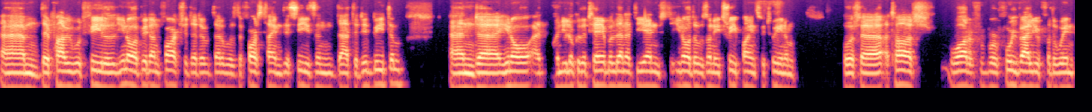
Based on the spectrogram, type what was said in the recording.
um, they probably would feel, you know, a bit unfortunate that it, that it was the first time this season that they did beat them. And, uh, you know, at, when you look at the table, then at the end, you know, there was only three points between them. But uh, I thought Waterford were full value for the win.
